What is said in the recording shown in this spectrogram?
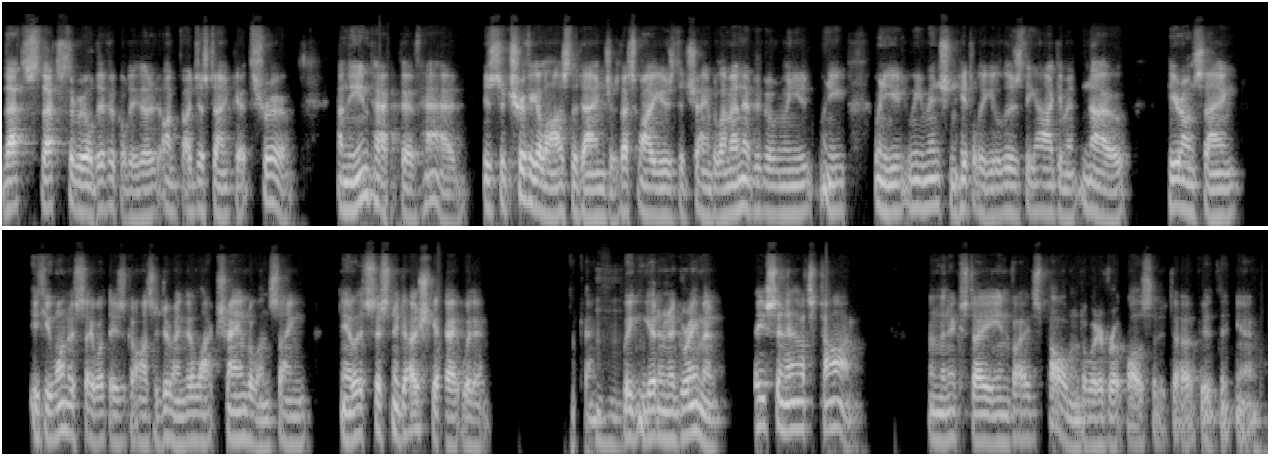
that's that's the real difficulty that I, I just don't get through. And the impact they've had is to trivialize the dangers. That's why I use the Chamberlain. I know when you when you when you when you mention Hitler, you lose the argument. No, here I'm saying, if you want to say what these guys are doing, they're like Chamberlain saying, you know, let's just negotiate with him. Okay, mm-hmm. we can get an agreement, peace in our time. And the next day he invades Poland or whatever it was that it, uh, you know,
